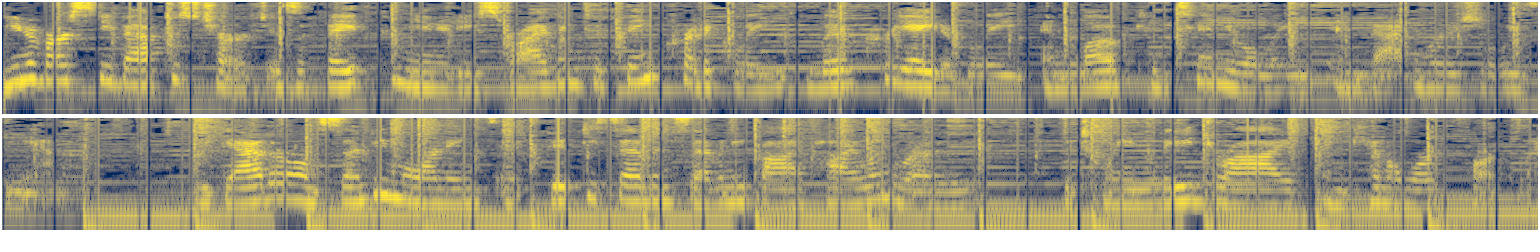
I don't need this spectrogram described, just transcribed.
University Baptist Church is a faith community striving to think critically, live creatively, and love continually in Baton Rouge, Louisiana. We gather on Sunday mornings at 5775 Highland Road between Lee Drive and Kenilworth Parkway.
